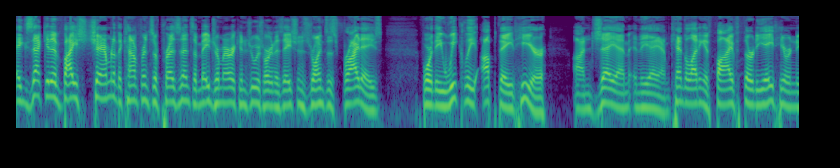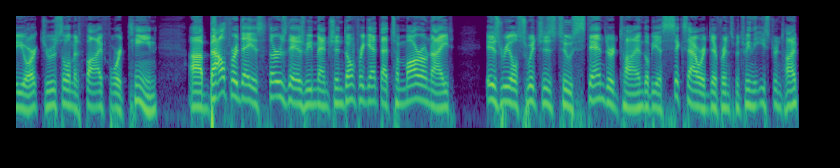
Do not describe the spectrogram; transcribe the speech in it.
Executive Vice Chairman of the Conference of Presidents of Major American Jewish Organizations. Joins us Fridays for the weekly update here on JM in the AM. Candlelighting at 538 here in New York, Jerusalem at 514. Uh, Balfour Day is Thursday, as we mentioned. Don't forget that tomorrow night, Israel switches to standard time. There'll be a six hour difference between the Eastern time,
